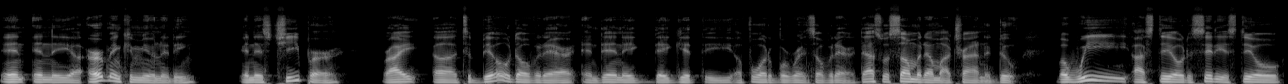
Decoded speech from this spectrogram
in in the uh, urban community, and it's cheaper. Right, uh, to build over there, and then they they get the affordable rents over there. That's what some of them are trying to do. But we are still the city is still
